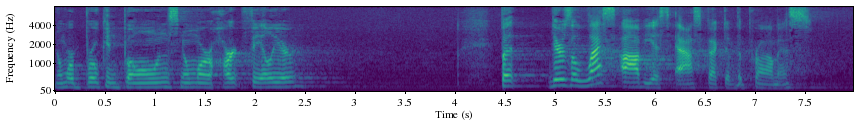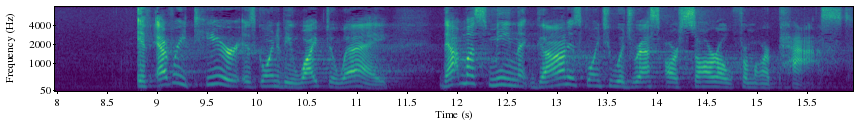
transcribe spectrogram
no more broken bones, no more heart failure. But there's a less obvious aspect of the promise. If every tear is going to be wiped away, that must mean that God is going to address our sorrow from our past,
